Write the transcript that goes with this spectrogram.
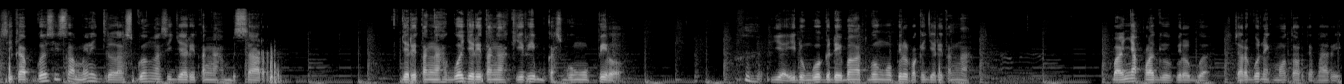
Sikap gue sih selama ini jelas. Gue ngasih jari tengah besar. Jari tengah gue jari tengah kiri bekas gue ngupil. Iya hidung gue gede banget. Gue ngupil pakai jari tengah. Banyak lagi upil gue cara gue naik motor tiap hari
